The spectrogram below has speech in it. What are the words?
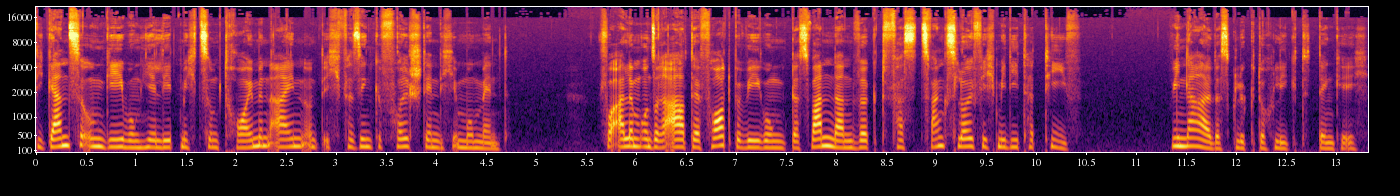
Die ganze Umgebung hier lädt mich zum Träumen ein und ich versinke vollständig im Moment. Vor allem unsere Art der Fortbewegung, das Wandern, wirkt fast zwangsläufig meditativ. Wie nahe das Glück doch liegt, denke ich.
